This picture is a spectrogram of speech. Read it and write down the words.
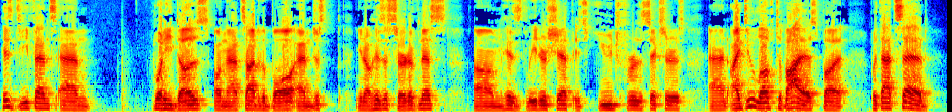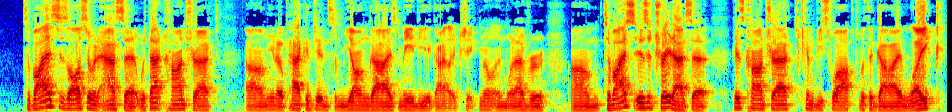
his defense and what he does on that side of the ball, and just you know his assertiveness, um, his leadership is huge for the Sixers. And I do love Tobias, but with that said, Tobias is also an asset with that contract um, you know, package in some young guys, maybe a guy like Shake Milton, whatever. Um, Tobias is a trade asset. His contract can be swapped with a guy like,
